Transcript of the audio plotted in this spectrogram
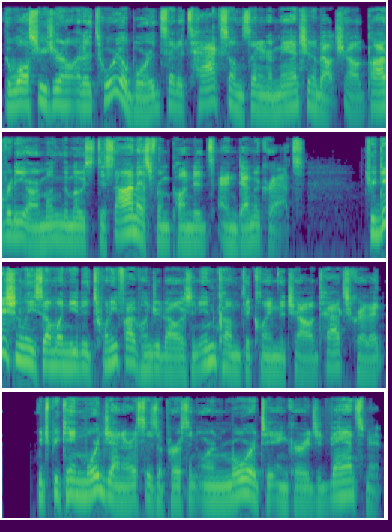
The Wall Street Journal editorial board said attacks on Senator Manchin about child poverty are among the most dishonest from pundits and Democrats. Traditionally, someone needed $2,500 in income to claim the child tax credit, which became more generous as a person earned more to encourage advancement.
